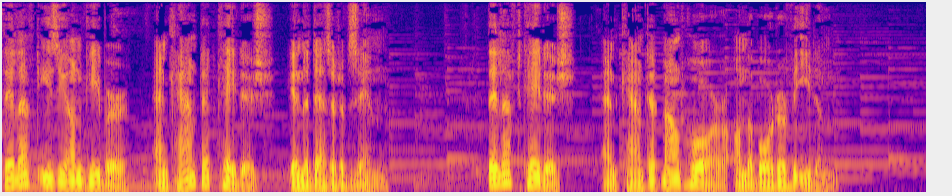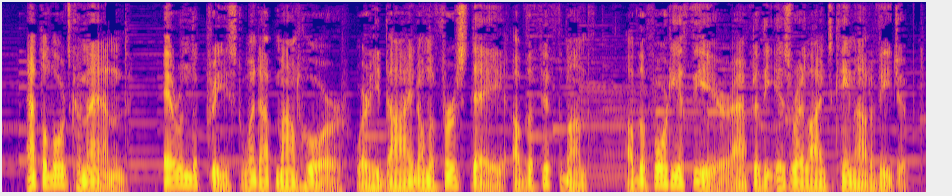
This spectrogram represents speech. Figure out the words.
They left Ezion-Geber and camped at Kadesh in the desert of Zin. They left Kadesh and camped at Mount Hor on the border of Edom. At the Lord's command, Aaron the priest went up Mount Hor, where he died on the first day of the fifth month of the fortieth year after the Israelites came out of Egypt.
